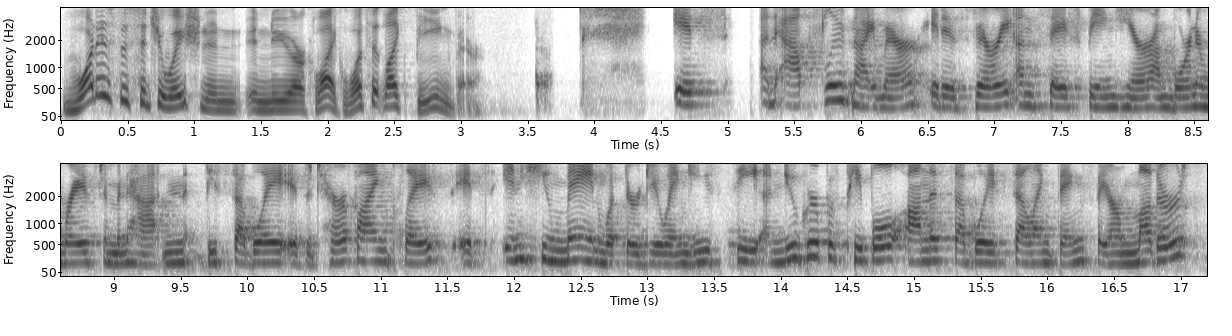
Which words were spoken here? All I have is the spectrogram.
What is the situation in, in New York like? What's it like being there? It's an absolute nightmare. It is very unsafe being here. I'm born and raised in Manhattan. The subway is a terrifying place. It's inhumane what they're doing. You see a new group of people on the subway selling things. They are mothers,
